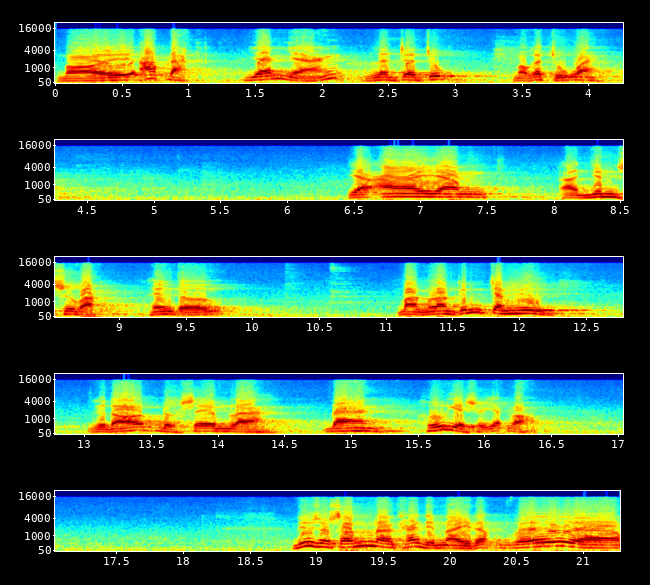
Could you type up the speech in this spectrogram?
mọi áp đặt dán nhãn lên trên chúng một cách chủ quan. Và ai um, à, nhìn sự vật hiện tượng bằng lăng kính chân như người đó được xem là đang hướng về sự giác ngộ nếu so sánh à, khái niệm này đó với à,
